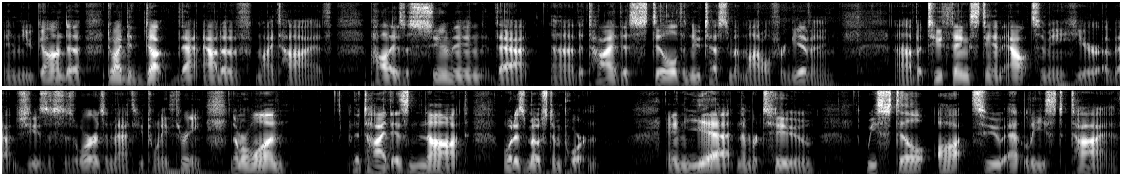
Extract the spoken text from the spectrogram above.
in Uganda, do I deduct that out of my tithe? Polly is assuming that uh, the tithe is still the New Testament model for giving. Uh, but two things stand out to me here about Jesus' words in Matthew 23. Number one, the tithe is not what is most important. And yet, number two, we still ought to at least tithe.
